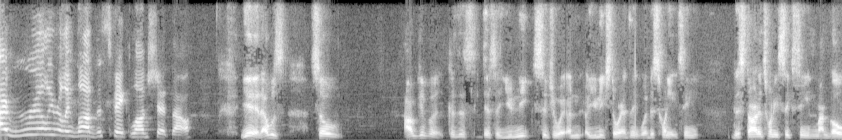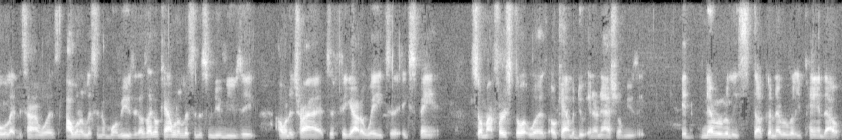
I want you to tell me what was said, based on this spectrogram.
I really, really love this fake love shit though. Yeah, that was so. I'll give a because it's it's a unique situation, a, a unique story. I think with this 2018, the start of 2016, my goal at the time was I want to listen to more music. I was like, okay, I want to listen to some new music. I want to try to figure out a way to expand. So my first thought was, okay, I'm gonna do international music. It never really stuck or never really panned out.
